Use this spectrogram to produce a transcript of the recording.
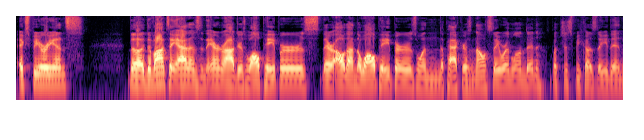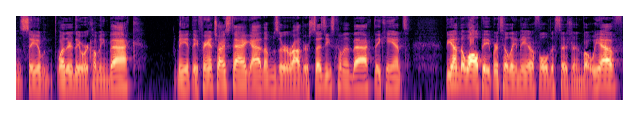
experience. The Davante Adams and Aaron Rodgers wallpapers, they're out on the wallpapers when the Packers announced they were in London, but just because they didn't say whether they were coming back, maybe they franchise tag Adams or Rodgers says he's coming back, they can't be on the wallpaper until they made a full decision. But we have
